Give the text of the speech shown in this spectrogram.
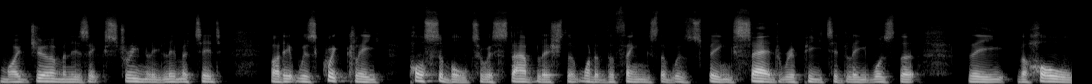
My German is extremely limited, but it was quickly possible to establish that one of the things that was being said repeatedly was that the, the whole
